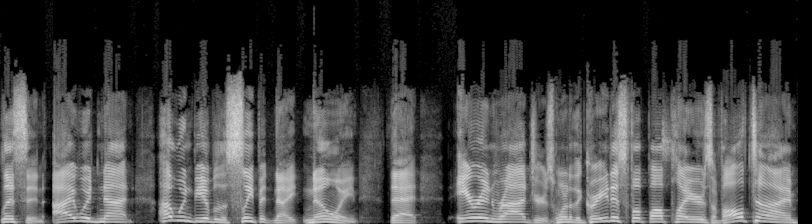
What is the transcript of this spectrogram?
Listen, I would not, I wouldn't be able to sleep at night knowing that Aaron Rodgers, one of the greatest football players of all time,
